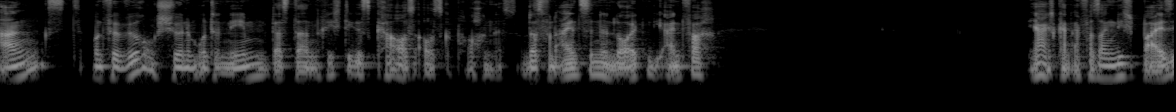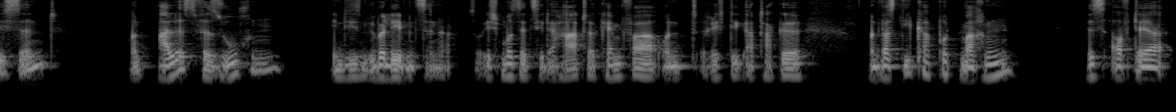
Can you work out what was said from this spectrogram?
Angst und Verwirrung schön im Unternehmen, dass da ein richtiges Chaos ausgebrochen ist. Und das von einzelnen Leuten, die einfach, ja, ich kann einfach sagen, nicht bei sich sind und alles versuchen in diesem Überlebenssinne. So, ich muss jetzt hier der harte Kämpfer und richtig Attacke. Und was die kaputt machen, ist auf der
